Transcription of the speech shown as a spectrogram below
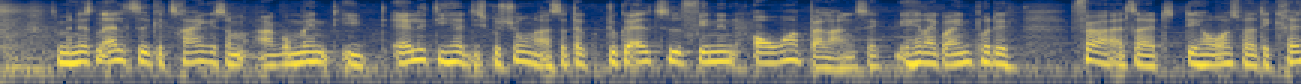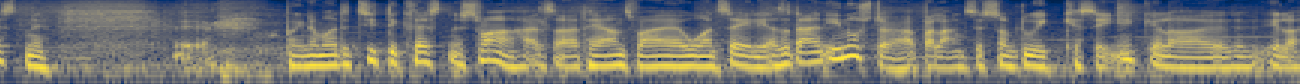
som man næsten altid kan trække som argument i alle de her diskussioner. Altså, der, du kan altid finde en overbalance. Henrik var inde på det før, altså at det har også været det kristne øh, på en eller anden måde, det er tit det kristne svar, altså at herrens vej er uansagelig. Altså der er en endnu større balance, som du ikke kan se, ikke? Eller, øh, eller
